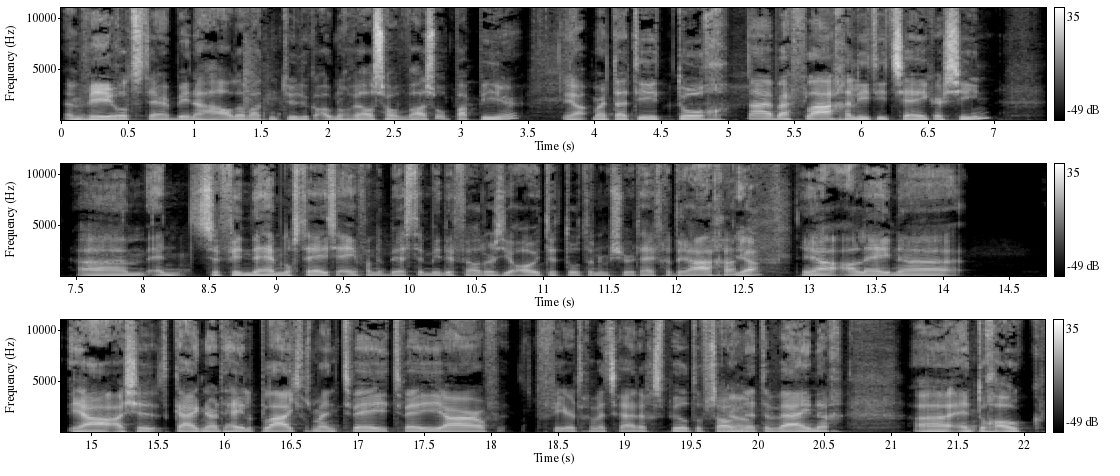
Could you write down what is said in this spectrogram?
een wereldster binnenhaalden, wat natuurlijk ook nog wel zo was op papier. Ja. Maar dat hij toch, nou ja, bij Vlagen liet hij het zeker zien. Ehm, en ze vinden hem nog steeds een van de beste middenvelders die ooit het Tottenham shirt heeft gedragen. Ja. Ja, alleen eh, ja, als je kijkt naar het hele plaatje, volgens mij in twee, twee jaar of veertig wedstrijden gespeeld of zo, Ja. net te weinig. Eh, en toch ook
